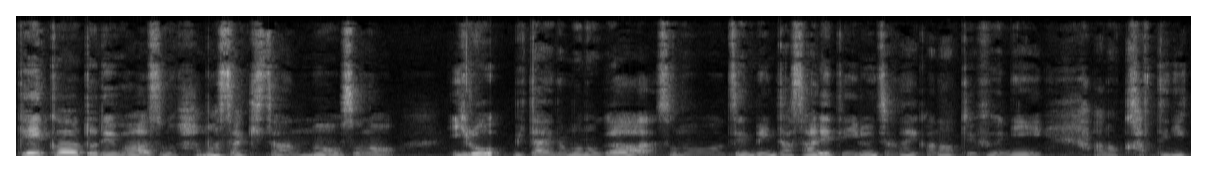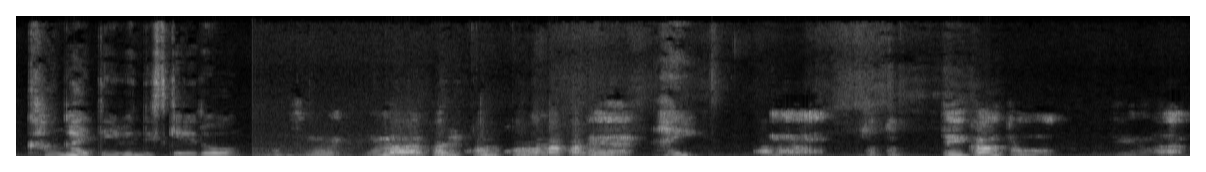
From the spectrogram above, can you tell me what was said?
テイクアウトではその浜崎さんのその色みたいなものがその前面に出されているんじゃないかなというふうにあの勝手に考えているんですけれど、そうですね。今はやっぱりこういうコロナ禍で、はい。あの、ちょっとテイクアウトっていうのが、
